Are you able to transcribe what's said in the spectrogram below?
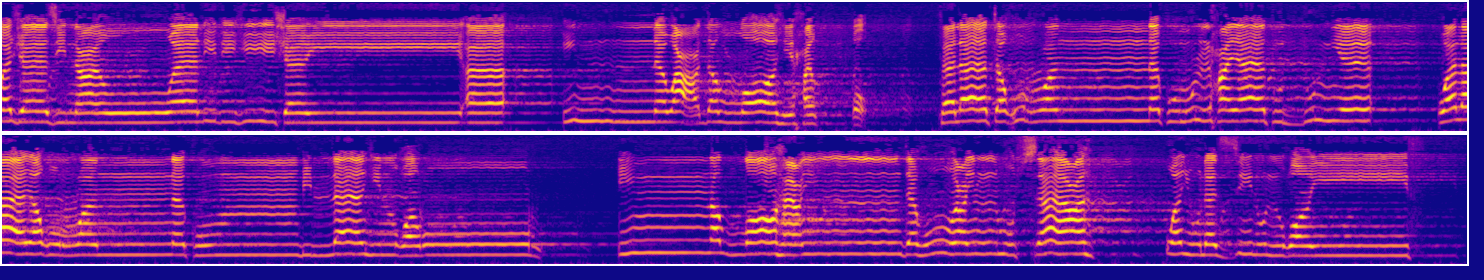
هو جاز عن والده شيئا. إن وعد الله حق. فلا تغرنكم الحياة الدنيا ولا يغرنكم بالله الغرور. إن الله عنده علم الساعة وينزل الغيث.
